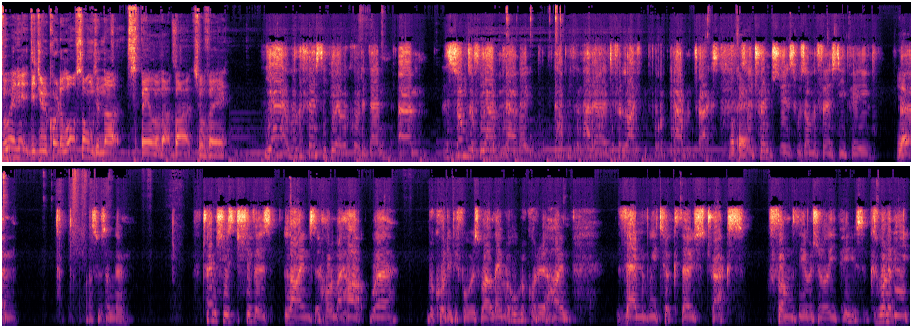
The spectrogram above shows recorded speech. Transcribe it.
So did you record a lot of songs in that spell or that batch of uh, Yeah, well, the first EP I recorded then, um, the songs off the album now, they, a couple of them had a different life before the album tracks. Okay. So Trenches was on the first EP. Yeah. Um, what else was on there? Trenches, Shivers, Lines, and Hole in My Heart were recorded before as well. They were all recorded at home. Then we took those tracks from the original EPs because one of the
